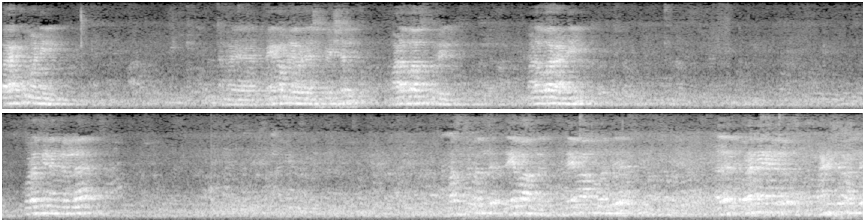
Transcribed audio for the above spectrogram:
பறக்கும் அணில் நம்ம மேகமலையோட ஸ்பெஷல் மலபார் குரில் மலபார் அணில் குரங்கினங்கள்ல ஃபர்ஸ்ட் வந்து தேவாங்கு. தேவாங்கு வந்து அதாவது குரங்கினங்கள் மனுஷன் வந்து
